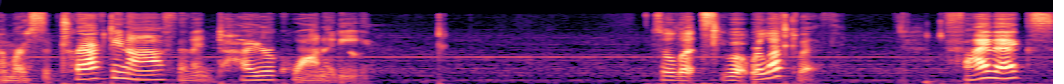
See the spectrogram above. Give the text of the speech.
And we're subtracting off that entire quantity. So let's see what we're left with. 5x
